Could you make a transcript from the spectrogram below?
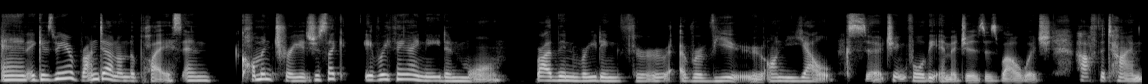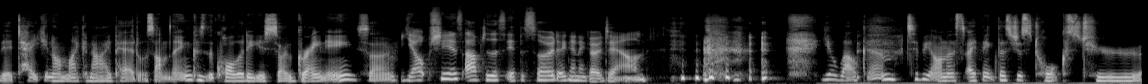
and it gives me a rundown on the place and commentary. It's just like everything I need and more rather than reading through a review on Yelp, searching for the images as well, which half the time they're taken on like an iPad or something because the quality is so grainy. So, Yelp shares after this episode are going to go down. You're welcome. To be honest, I think this just talks to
